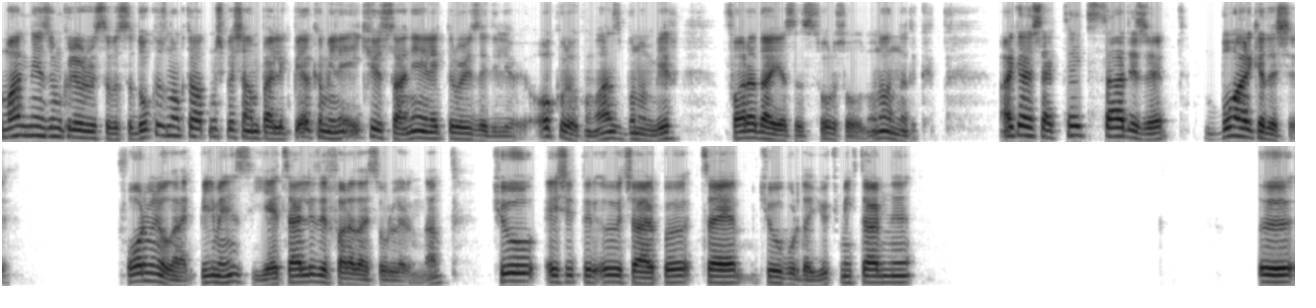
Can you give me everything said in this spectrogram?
Magnezyum klorür sıvısı 9.65 amperlik bir akım ile 200 saniye elektroliz ediliyor. Okur okumaz bunun bir Faraday yasası sorusu olduğunu anladık. Arkadaşlar tek sadece bu arkadaşı formül olarak bilmeniz yeterlidir Faraday sorularından. Q eşittir I çarpı T. Q burada yük miktarını I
